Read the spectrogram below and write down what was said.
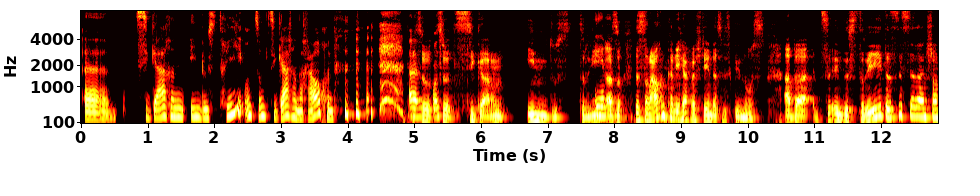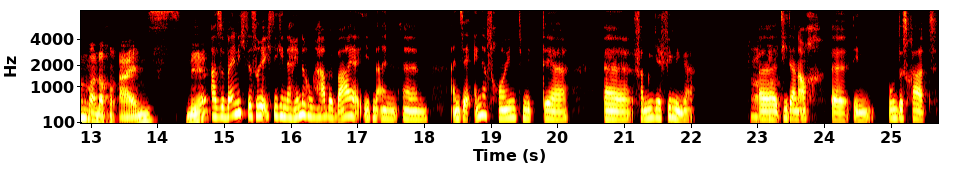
äh, Zigarrenindustrie und zum Zigarrenrauchen. Wieso ähm, zur Zigarrenindustrie? also das Rauchen kann ich ja verstehen, das ist Genuss. Aber zur Industrie, das ist ja dann schon mal noch eins mehr. Also wenn ich das richtig in Erinnerung habe, war er eben ein, ähm, ein sehr enger Freund mit der äh, Familie Villinger äh, die dann auch äh, den Bundesrat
